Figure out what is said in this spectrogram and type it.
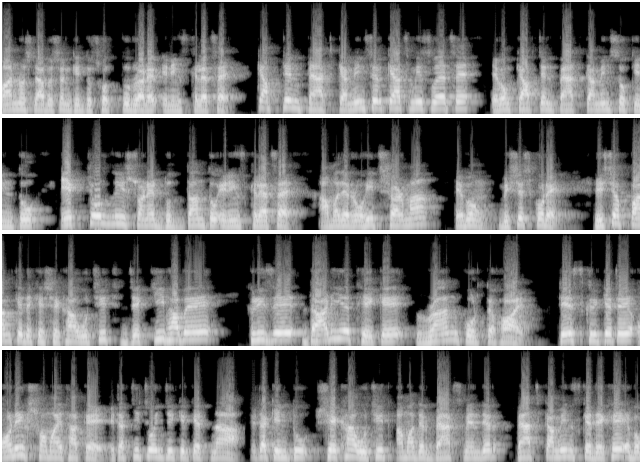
মার্নস লাবুসেন কিন্তু সত্তর রানের ইনিংস খেলেছে। ক্যাপ্টেন প্যাট কামিন্সের ক্যাচ মিস হয়েছে এবং ক্যাপ্টেন প্যাট কামিন্সও কিন্তু একচল্লিশ রানের দুর্দান্ত ইনিংস খেলেছে। আমাদের রোহিত শর্মা এবং বিশেষ করে ঋষভ পানকে দেখে শেখা উচিত যে কীভাবে ক্রিজে দাঁড়িয়ে থেকে রান করতে হয়। টেস্ট ক্রিকেটে অনেক সময় থাকে। এটা টি টোয়েন্টি ক্রিকেট না। এটা কিন্তু শেখা উচিত আমাদের ব্যাটসম্যানদের প্যাট কামিন্সকে দেখে এবং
